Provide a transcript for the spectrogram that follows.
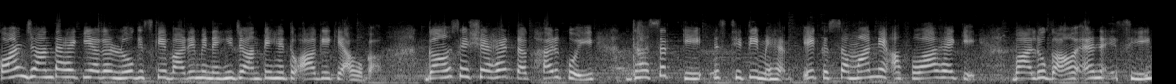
कौन जानता है कि अगर लोग इसके बारे में नहीं जानते हैं तो आगे क्या होगा? गाँव से शहर तक हर कोई दहशत की स्थिति में है। एक सामान्य अफवाह है कि बालू गाँव, एनएससी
